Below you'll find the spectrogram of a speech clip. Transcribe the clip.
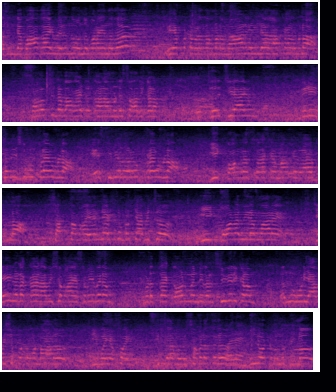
അതിന്റെ ഭാഗമായി വരുന്നു എന്ന് പറയുന്നത് പ്രിയപ്പെട്ടവരെ നമ്മുടെ നാടിനെ ഇല്ലാതാക്കാനുള്ള ശ്രമത്തിന്റെ ഭാഗമായിട്ട് കാണാൻ വേണ്ടി സാധിക്കണം. തീർച്ചയായും വി ഡി സതീശൻ ഉൾപ്പെടെയുള്ള എ സി ബി ഉൾപ്പെടെയുള്ള ഈ കോൺഗ്രസ് നേതാക്കന്മാർക്കെതിരായിട്ടുള്ള ശക്തമായ അന്വേഷണം പ്രഖ്യാപിച്ച്. ഈ കോഴവീരന്മാരെ ജയിലടക്കാൻ ആവശ്യമായ സമീപനം ഇവിടുത്തെ ഗവൺമെന്റുകൾ സ്വീകരിക്കണം എന്നുകൂടി ആവശ്യപ്പെട്ടുകൊണ്ടാണ് ഡിവൈഎഫ്ഐ ഇത്തരം ഒരു സമരത്തിന് മുന്നോട്ട് വന്നിട്ടുള്ളത്.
